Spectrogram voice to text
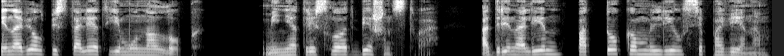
и навел пистолет ему на лоб. Меня трясло от бешенства. Адреналин потоком лился по венам.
